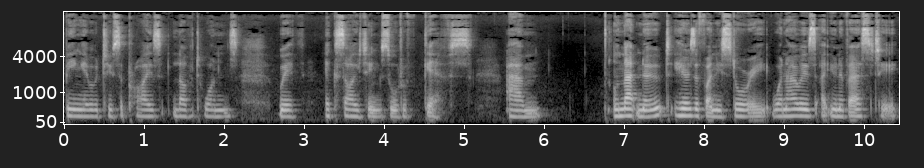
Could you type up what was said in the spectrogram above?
being able to surprise loved ones with exciting sort of gifts. Um, on that note, here's a funny story. When I was at university,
